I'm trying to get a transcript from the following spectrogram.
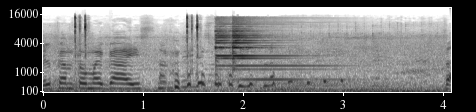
welcome to my guys. Sa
